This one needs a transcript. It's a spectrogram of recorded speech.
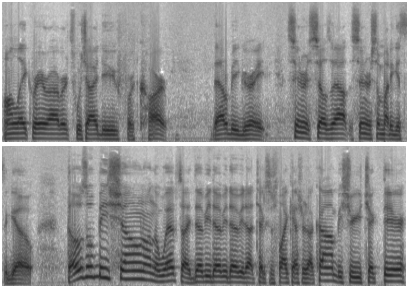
on Lake Ray Roberts, which I do for carp. That'll be great. The sooner it sells out, the sooner somebody gets to go. Those will be shown on the website, www.texasflycaster.com. Be sure you check there.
